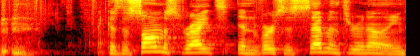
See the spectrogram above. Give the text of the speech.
because the psalmist writes in verses 7 through 9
